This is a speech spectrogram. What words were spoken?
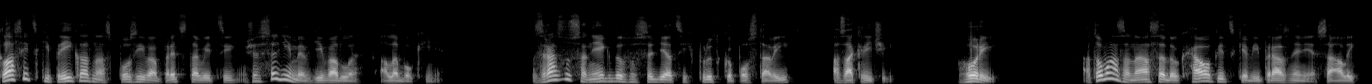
Klasický príklad nás pozýva predstaviť si, že sedíme v divadle alebo kine. Zrazu sa niekto zo sediacich prudko postaví a zakričí. Horí, a to má za následok chaotické vyprázdnenie sály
